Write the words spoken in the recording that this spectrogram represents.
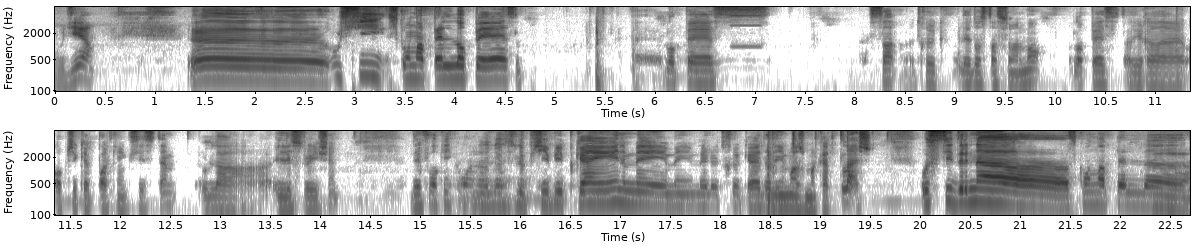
vous dire. Euh, aussi, ce qu'on appelle l'OPS, l'OPS, ça, le truc, les deux stationnements, l'OPS, c'est-à-dire euh, Optical Parking System, ou la Illustration. Des fois, le petit bip mais, mais, mais le truc de l'image m'a flash. Aussi, ce qu'on appelle euh,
